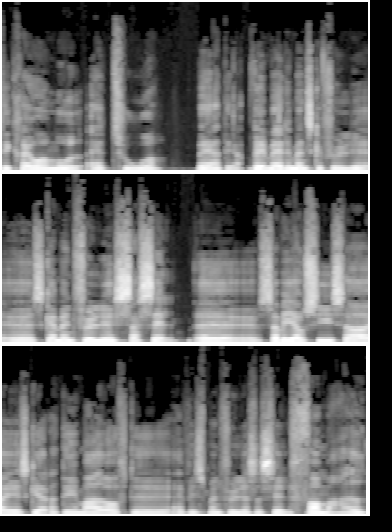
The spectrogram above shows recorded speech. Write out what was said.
Det kræver mod at ture være der. Hvem er det, man skal følge? Øh, skal man følge sig selv? Øh, så vil jeg jo sige, så øh, sker der det meget ofte, at hvis man følger sig selv for meget,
